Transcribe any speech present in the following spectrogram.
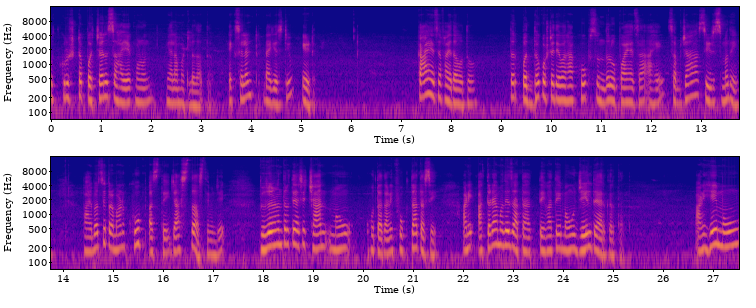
उत्कृष्ट पचन सहाय्यक म्हणून ह्याला म्हटलं जातं. एक्सलंट डायजेस्टिव्ह एड काय याचा फायदा होतो? तर बद्धकोष्ठतेवर हा खूप सुंदर उपाय ह्याचा आहे. सब्जा सीड्समध्ये फायबरचे प्रमाण खूप असते जास्त असते म्हणजे. भिजवल्यानंतर ते असे छान मऊ होतात आणि फुगतात असे. आणि आतड्यामध्ये जातात तेव्हा ते मऊ जेल तयार करतात. आणि हे मऊ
